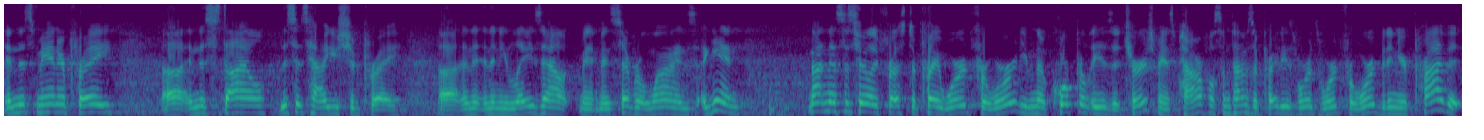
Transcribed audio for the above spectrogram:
in this manner. Pray uh, in this style. This is how you should pray. Uh, and, then, and, then, he lays out man, man, several lines. Again, not necessarily for us to pray word for word, even though corporately as a church, man, it's powerful sometimes to pray these words word for word. But in your private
